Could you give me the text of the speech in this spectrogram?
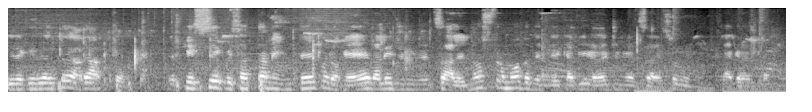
dire che in realtà è adatto perché segue esattamente quello che è la legge universale. Il nostro modo per capire la legge universale è solo uno, la gravità.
